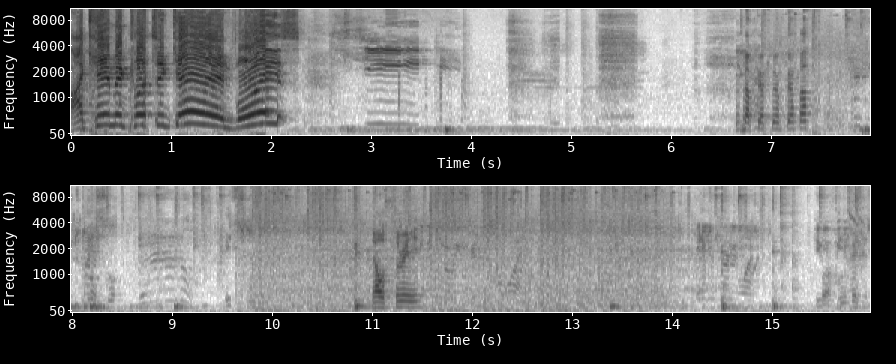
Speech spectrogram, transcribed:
I came in clutch again, boys! Up, up, up, up, up. No, three. Hit him for 31. people behind us.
